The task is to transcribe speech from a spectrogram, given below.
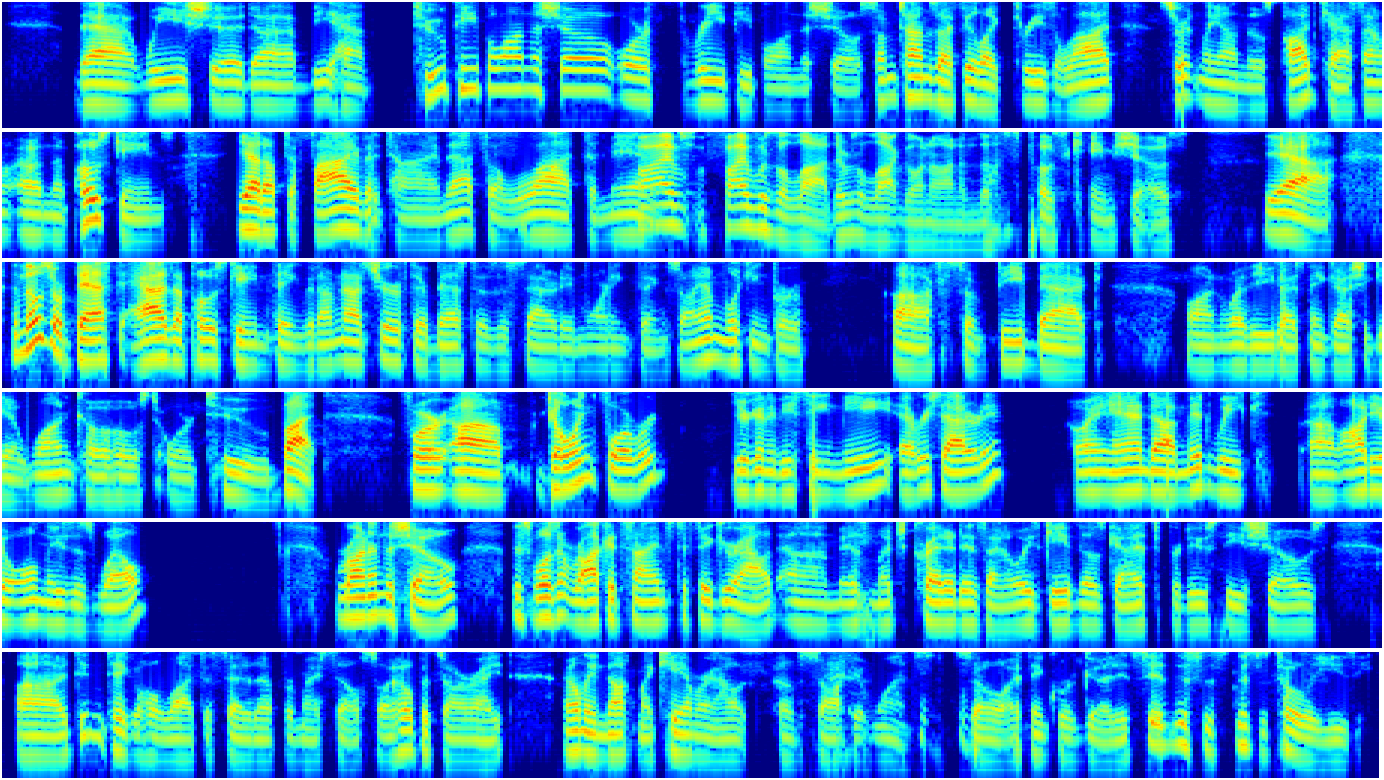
that we should uh, be have two people on the show or three people on the show? Sometimes I feel like three's a lot. Certainly on those podcasts, on the post games, you had up to five at a time. That's a lot to manage. Five five was a lot. There was a lot going on in those post game shows. Yeah. And those are best as a post game thing, but I'm not sure if they're best as a Saturday morning thing. So I am looking for uh for some feedback on whether you guys think I should get one co-host or two. But for uh going forward, you're going to be seeing me every Saturday uh, and uh midweek uh, audio onlys as well. Running the show. This wasn't rocket science to figure out. Um, as much credit as I always gave those guys to produce these shows, uh, it didn't take a whole lot to set it up for myself. So I hope it's all right. I only knocked my camera out of socket once, so I think we're good. It's it, this is this is totally easy.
